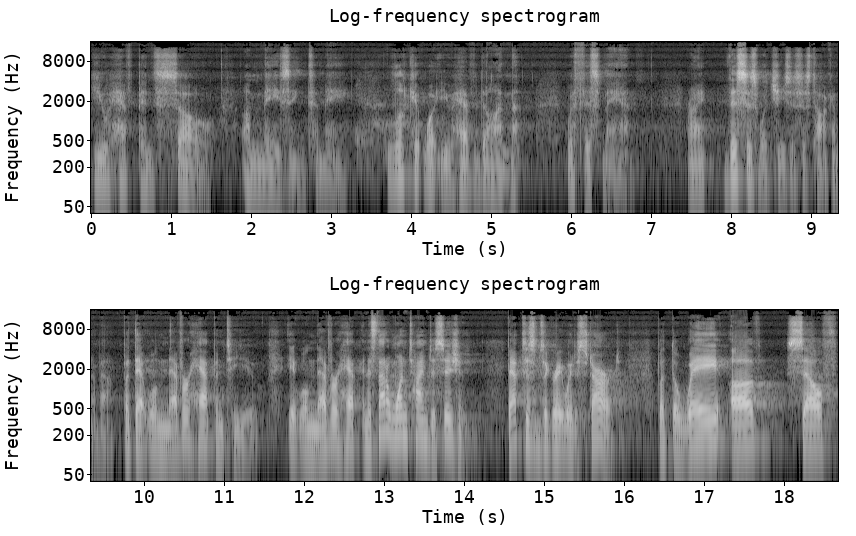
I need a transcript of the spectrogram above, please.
you have been so amazing to me. Look at what you have done with this man, right? This is what Jesus is talking about. But that will never happen to you. It will never happen. And it's not a one time decision. Baptism is a great way to start. But the way of self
